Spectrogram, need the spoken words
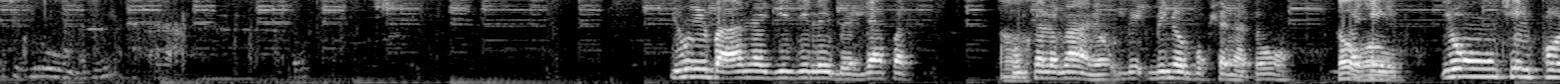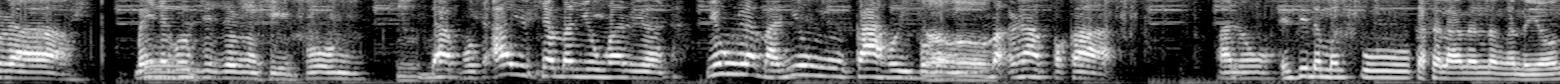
Siguro, ano yun? Yung iba na deliver dapat Oh. kung talaga ano, bi- binubuksan na to. Oo, Kasi oo. yung cellphone na may Mm. nag-order daw ng cellphone. Mm. Tapos ayos naman yung ano yan. Yung laman, yung kahoy Oo. baga, ma- napaka Ano? Hindi naman po kasalanan ng ano yon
